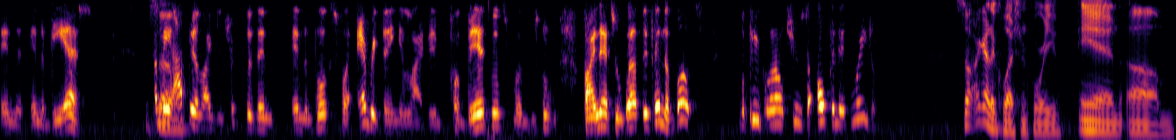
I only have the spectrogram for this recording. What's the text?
in the in the BS. So, I mean, I feel like the truth is in in the books for everything in life, It- for business, for financial wealth. It's in the books, but people don't choose to open it and read them. So I got a question for you, and um,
